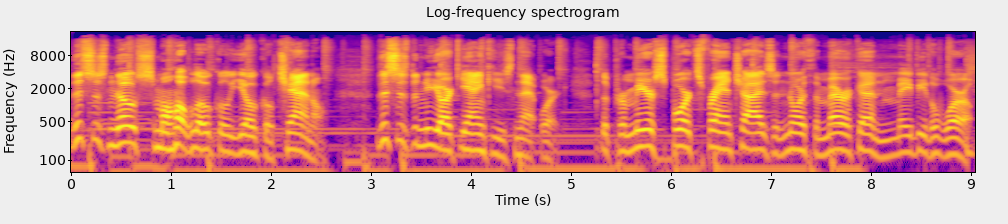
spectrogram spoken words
This is no small local yokel channel. This is the New York Yankees Network, the premier sports franchise in North America and maybe the world.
